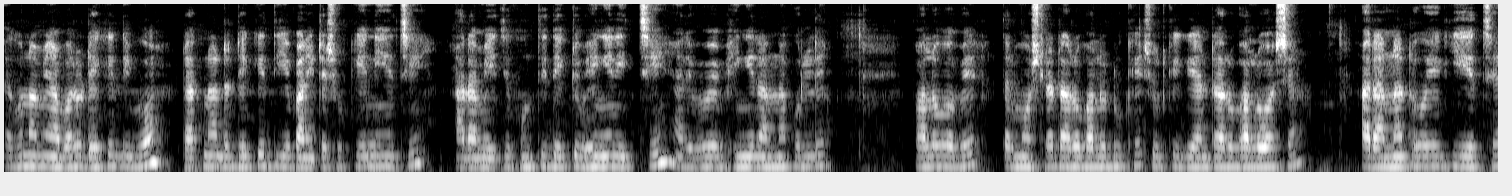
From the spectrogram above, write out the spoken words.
এখন আমি আবারও ঢেকে দিব ঢাকনাটা ঢেকে দিয়ে পানিটা শুকিয়ে নিয়েছি। আর আমি এই যে খুন্তি দিয়ে একটু ভেঙে নিচ্ছি। আর এভাবে ভেঙে রান্না করলে ভালোভাবে তার মশলাটা আরও ভালো ঢুকে শুটকি গ্রানটা আরও ভালো আসে। আর রান্নাটা হয়ে গিয়েছে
